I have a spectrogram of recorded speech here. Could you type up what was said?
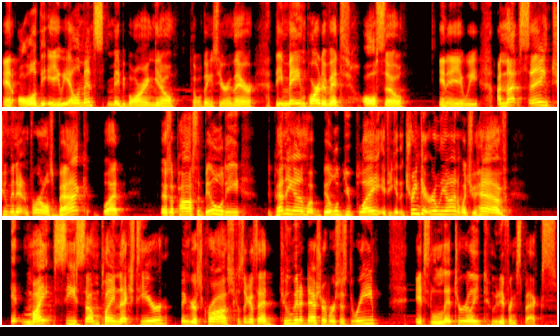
and all of the AoE elements, maybe barring, you know, a couple things here and there. The main part of it also in AoE. I'm not saying two minute Inferno's back, but there's a possibility, depending on what build you play, if you get the trinket early on and what you have, it might see some play next year. Fingers crossed, because like I said, two minute Destro versus three, it's literally two different specs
